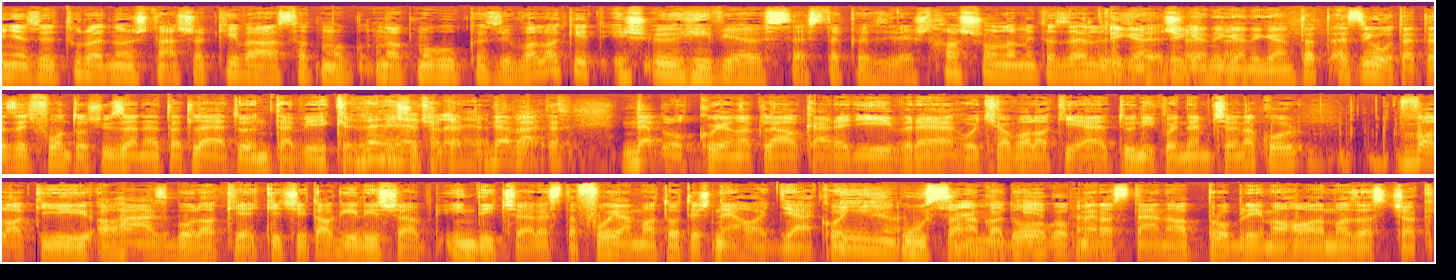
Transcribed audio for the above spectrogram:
kezdeményező tulajdonostársak kiválaszthatnak maguk közül valakit, és ő hívja össze ezt a közgyűlést. Hasonló, mint az előző igen, esetben. igen, igen, igen. Tehát ez jó, tehát ez egy fontos üzenet, tehát lehet öntevékenyen lehet, is. Hogyha lehet, tehát ne, lehet. Tehát ne blokkoljanak le akár egy évre, hogyha valaki eltűnik, vagy nem csinál, akkor valaki a házból, aki egy kicsit agilisabb, indítsa el ezt a folyamatot, és ne hagyják, hogy van, úszanak a dolgok, mert aztán a probléma halmaz az csak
